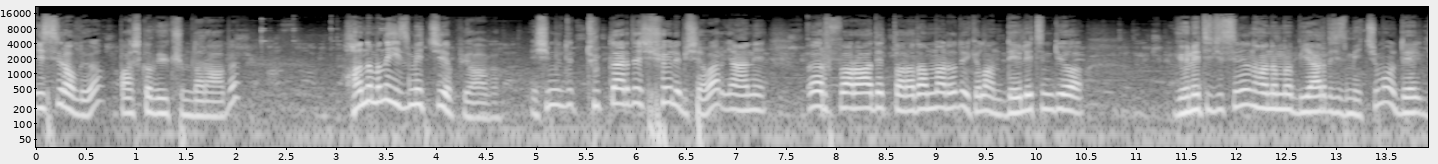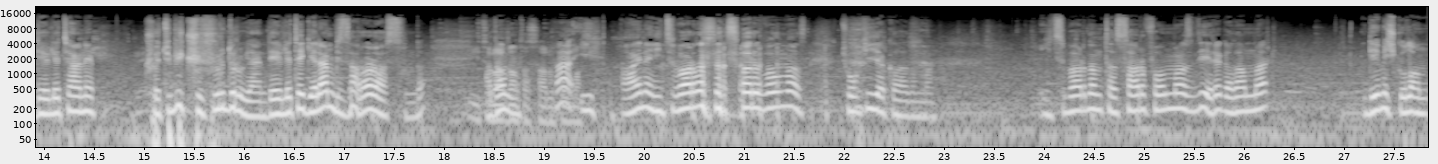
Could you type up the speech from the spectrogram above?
esir alıyor. Başka bir hükümdar abi. Hanımını hizmetçi yapıyor abi. E şimdi de, Türklerde şöyle bir şey var. Yani örf var, adet var. Adamlar da diyor ki lan devletin diyor yöneticisinin hanımı bir yerde hizmetçi mi o? De, devleti hani kötü bir küfürdür yani. Devlete gelen bir zarar aslında. İtibardan Adam, tasarruf ha, olmaz. aynen itibardan tasarruf olmaz. Çok iyi yakaladım ben. İtibardan tasarruf olmaz diyerek adamlar demiş ki ulan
